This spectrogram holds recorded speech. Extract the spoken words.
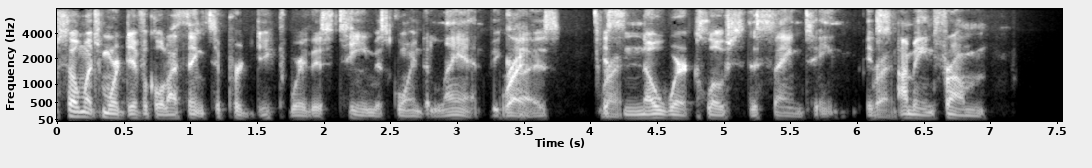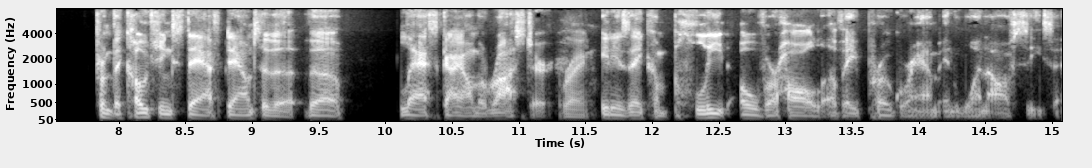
so much more difficult, I think, to predict where this team is going to land because it's Right. nowhere close to the same team. It's Right. I mean from from the coaching staff down to the the last guy on the roster. Right. It is a complete overhaul of a program in one off season.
